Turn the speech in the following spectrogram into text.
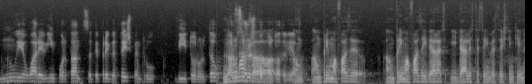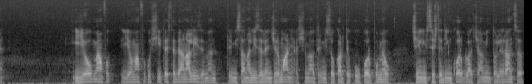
Nu e oare important să te pregătești pentru viitorul tău? Normal nu să joci fotbal toată viața. În, în prima fază, în prima fază ideal, ideal este să investești în tine. Eu mi-am, făcut, eu mi-am făcut și teste de analize, mi-am trimis analizele în Germania și mi-au trimis o carte cu corpul meu, ce îmi lipsește din corp, la ce am intoleranță.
